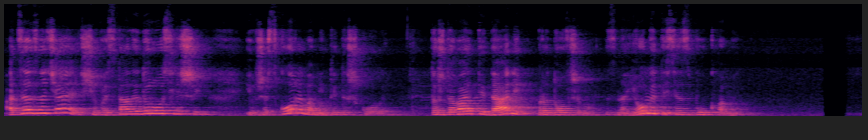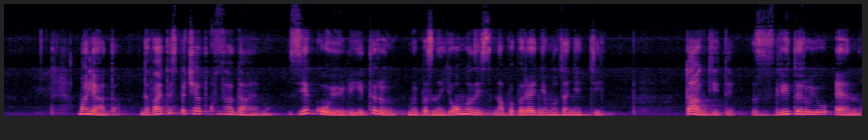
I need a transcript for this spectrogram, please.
А це означає, що ви стали доросліші і вже скоро вам іти до школи. Тож давайте далі продовжимо знайомитися з буквами. Малята, давайте спочатку згадаємо, з якою літерою ми познайомились на попередньому занятті. Так, діти, з літерою Н.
